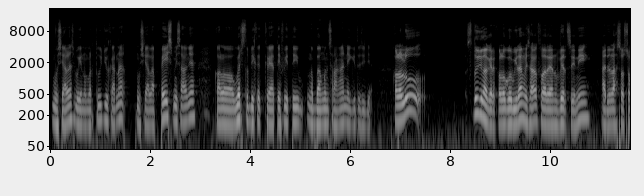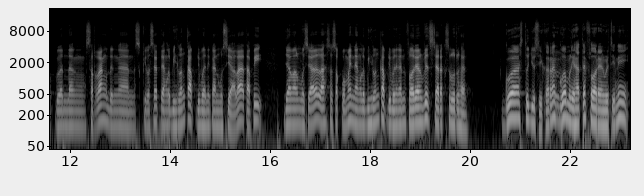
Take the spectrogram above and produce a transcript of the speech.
Musiala sebagai nomor 7 karena Musiala pace misalnya kalau Wirtz lebih ke creativity ngebangun serangannya gitu sih dia. Kalau lu setuju nggak Ger? Kalau gue bilang misalnya Florian Wirtz ini adalah sosok gelandang serang dengan skill set yang lebih lengkap dibandingkan Musiala, tapi Jamal Musiala adalah sosok pemain yang lebih lengkap dibandingkan Florian Wirtz secara keseluruhan. Gua setuju sih karena gua melihatnya Florian Wirtz ini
